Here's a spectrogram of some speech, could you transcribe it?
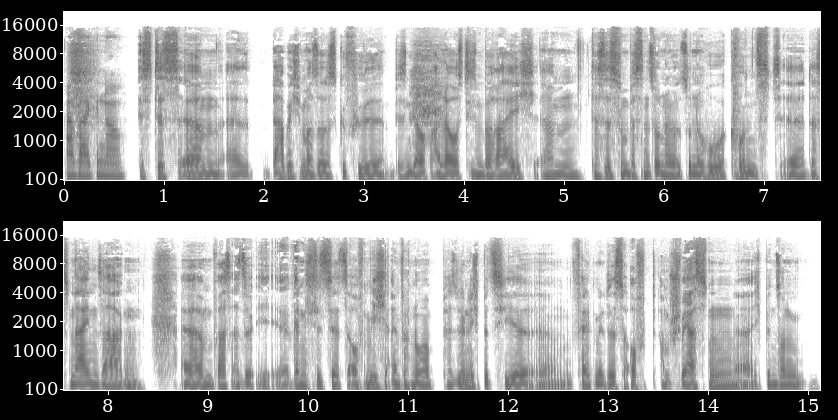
Aber genau. Ist das, ähm, äh, da habe ich immer so das Gefühl, wir sind ja auch alle aus diesem Bereich, ähm, das ist so ein bisschen so eine, so eine hohe Kunst, äh, das Nein sagen. Ähm, was, also äh, wenn ich das jetzt auf mich einfach nur persönlich beziehe, äh, fällt mir das oft am schwersten. Äh, ich bin so ein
